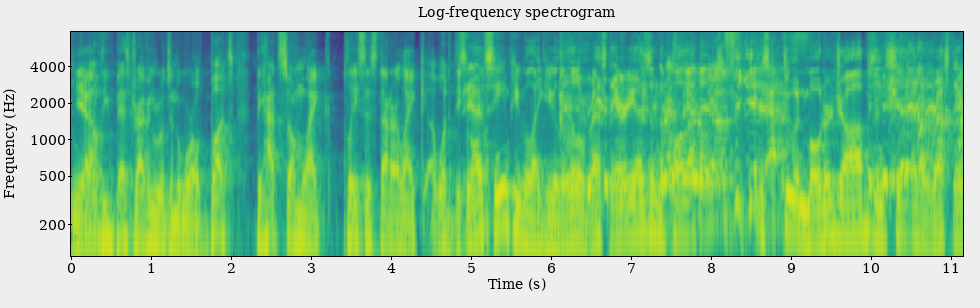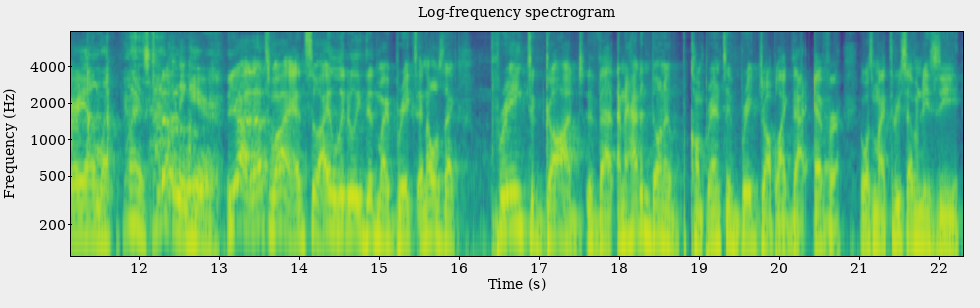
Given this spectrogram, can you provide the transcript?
Yeah. one of the best driving roads in the world. But they had some like places that are like uh, what did they See, I've it? seen people like you, the little rest areas and the Rest pullouts, areas, yes. just doing motor jobs and shit at the rest area. I'm like, what is happening here? Yeah, that's why. And so I literally did my brakes and I was like praying to God that and I hadn't done a comprehensive brake job like that ever. It was my 370Z.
